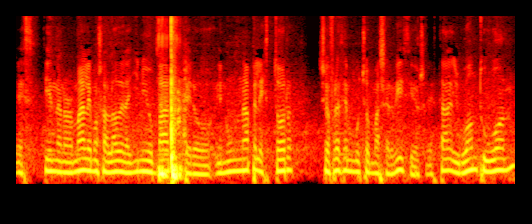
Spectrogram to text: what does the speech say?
es tienda normal, hemos hablado de la Genius Bar, pero en un Apple Store se ofrecen muchos más servicios. Está el one-to-one,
